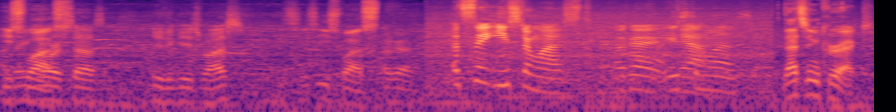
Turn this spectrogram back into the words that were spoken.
I East think north, west. south. You think east west? It's, it's east west. Okay. Let's say east and west. Okay, east Yeah. and west. That's incorrect.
